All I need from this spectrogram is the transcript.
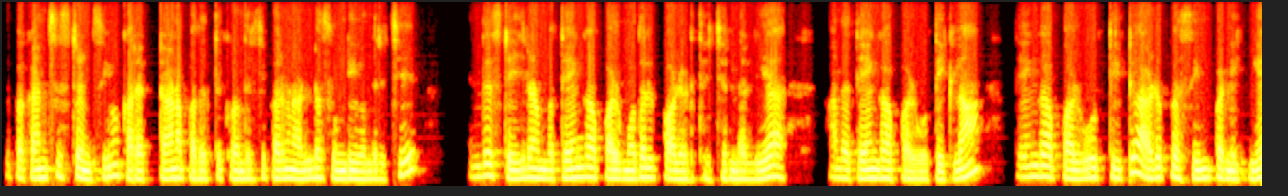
இப்போ கன்சிஸ்டன்சியும் கரெக்டான பதத்துக்கு வந்துருச்சு. பாருங்கள் நல்லா சுண்டி வந்துருச்சு. இந்த ஸ்டேஜில் நம்ம தேங்காய் பால் முதல் பால் எடுத்து வச்சுருந்தோம் இல்லையா? அந்த தேங்காய் பால் ஊற்றிக்கலாம் தேங்காய் பால் ஊற்றிட்டு அடுப்பை சிம் பண்ணிக்கங்க.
